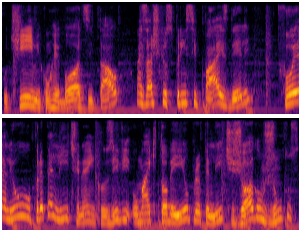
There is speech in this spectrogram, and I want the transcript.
o time com rebotes e tal mas acho que os principais dele foi ali o Prepelite, né? Inclusive o Mike Tobey e o Prepelite jogam juntos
